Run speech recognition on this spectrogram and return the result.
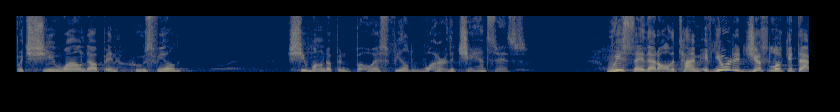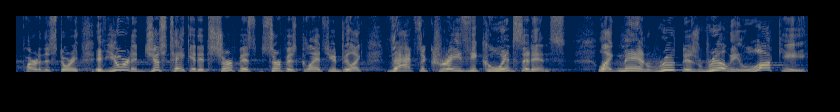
but she wound up in whose field? She wound up in Boaz's field. What are the chances? We say that all the time. If you were to just look at that part of the story, if you were to just take it at surface surface glance, you'd be like, "That's a crazy coincidence." Like, man, Ruth is really lucky.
